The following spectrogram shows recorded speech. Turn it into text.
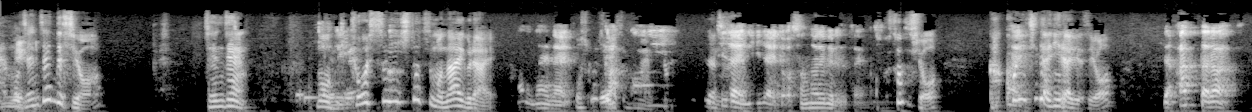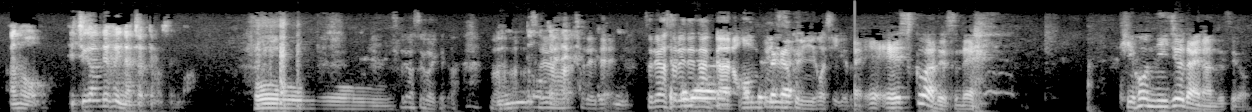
えもう全然ですよ。全然。もう教室に一つもないぐらい。ないない。恐ろしいです学校よねに1台、2台とかそんなレベルだと思います。そうでしょ？学校に1台2台ですよ。で、あったら、あの、一眼レフになっちゃってます、今。おー。それはすごいけど。まあそれは会それでうん、それはそれでなんかあのホームページ作りに欲しいけど。え、エスクはですね、基本20代なんですよ。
